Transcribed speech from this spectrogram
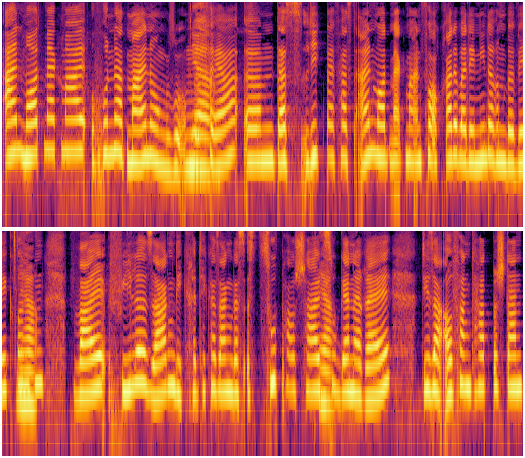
ein Mordmerkmal, 100 Meinungen so ungefähr. Ja. Ähm, das liegt bei fast allen Mordmerkmalen vor, auch gerade bei den niederen Beweggründen, weil viele sagen, die Kritiker sagen, das ist zu pauschal, ja. zu generell, dieser Auffangtatbestand.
